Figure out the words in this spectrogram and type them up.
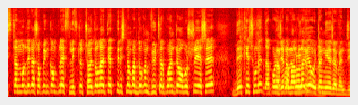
ইস্টার্ন মল্লিকা শপিং কমপ্লেক্স লিফটের ছয়তলায় তেত্রিশ নম্বর দোকান ফিউচার পয়েন্টে অবশ্যই এসে দেখে শুনে তারপরে যেটা ভালো লাগে ওইটা নিয়ে যাবেন জি।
